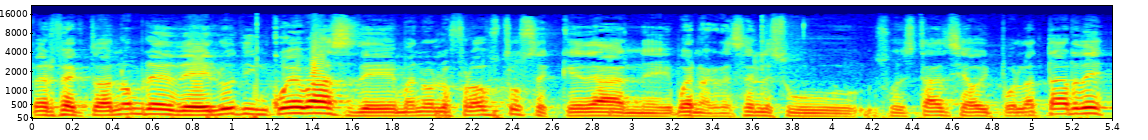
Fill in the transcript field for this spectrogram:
Perfecto, a nombre de Ludin Cuevas, de Manolo Frausto, se quedan, eh, bueno, agradecerle su, su estancia hoy por la tarde.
